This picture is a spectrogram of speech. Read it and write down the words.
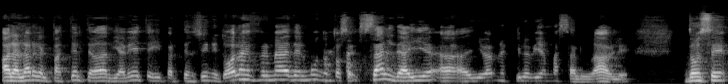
A la larga el pastel te va a dar diabetes, hipertensión y todas las enfermedades del mundo. Entonces, sal de ahí a, a llevar un estilo de vida más saludable. Entonces,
